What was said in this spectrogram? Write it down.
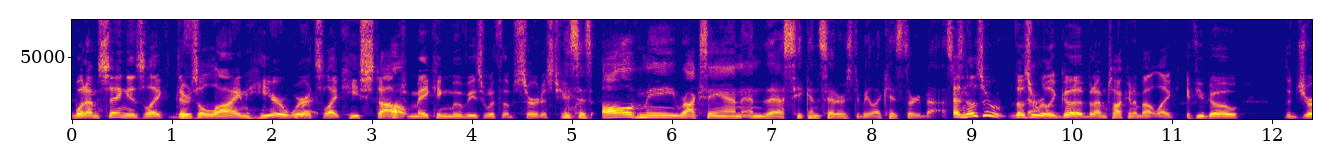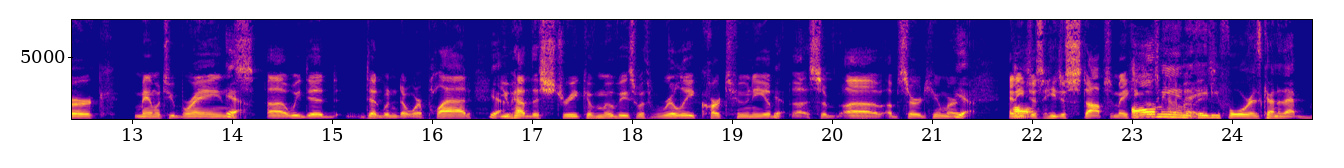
what I'm saying is like there's a line here where it's like he stopped Oh. making movies with absurdist humor. He says all of me, Roxanne, and this he considers to be like his three best. and those are those are really good, but I'm talking about like if you go The Jerk, Man with Two Brains, uh, we did Dead Women Don't Wear Plaid. Yeah. You have this streak of movies with really cartoony, ab- uh, sub, uh, absurd humor. Yeah. And All- he just he just stops making all me kind in of movies. '84 is kind of that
